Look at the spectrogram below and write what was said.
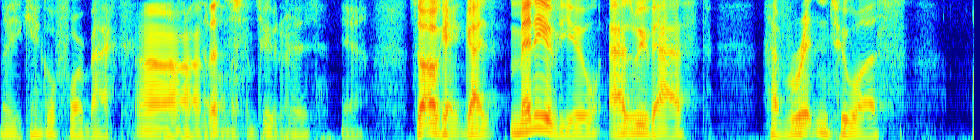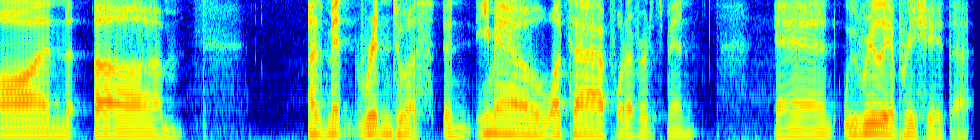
No, you can't go far back. on Ah, WhatsApp on that's the computer. stupid. Yeah. So okay, guys, many of you, as we've asked, have written to us on um has mit- written to us in email, WhatsApp, whatever it's been, and we really appreciate that.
